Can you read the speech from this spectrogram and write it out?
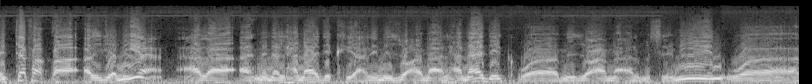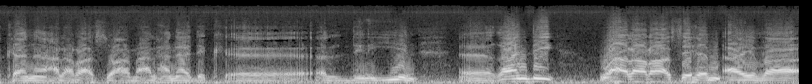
اتفق الجميع على من الهنادك يعني من زعماء الهنادك ومن زعماء المسلمين وكان على رأس زعماء الهنادك آه الدينيين غاندي وعلى رأسهم أيضا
